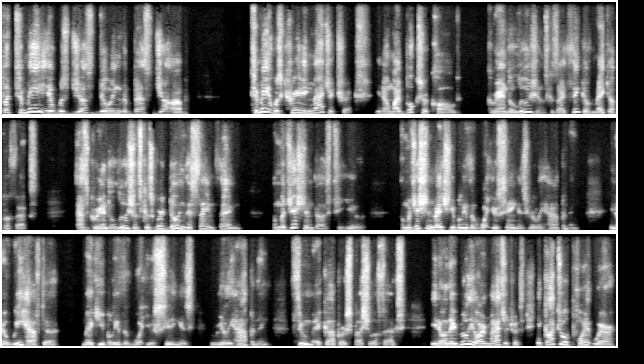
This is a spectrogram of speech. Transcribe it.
but to me, it was just doing the best job. To me, it was creating magic tricks. You know, my books are called Grand Illusions because I think of makeup effects as grand illusions because we're doing the same thing a magician does to you. A magician makes you believe that what you're seeing is really happening. You know, we have to make you believe that what you're seeing is really happening through makeup or special effects. You know, and they really are magic tricks. It got to a point where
